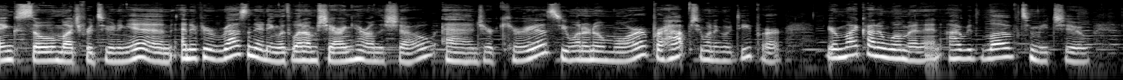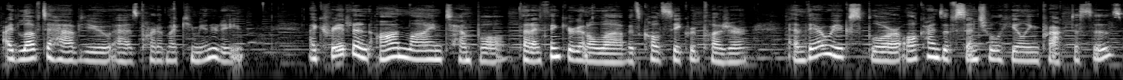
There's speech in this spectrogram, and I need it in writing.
Thanks so much for tuning in. And if you're resonating with what I'm sharing here on the show and you're curious, you want to know more, perhaps you want to go deeper, you're my kind of woman and I would love to meet you. I'd love to have you as part of my community. I created an online temple that I think you're going to love. It's called Sacred Pleasure. And there we explore all kinds of sensual healing practices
